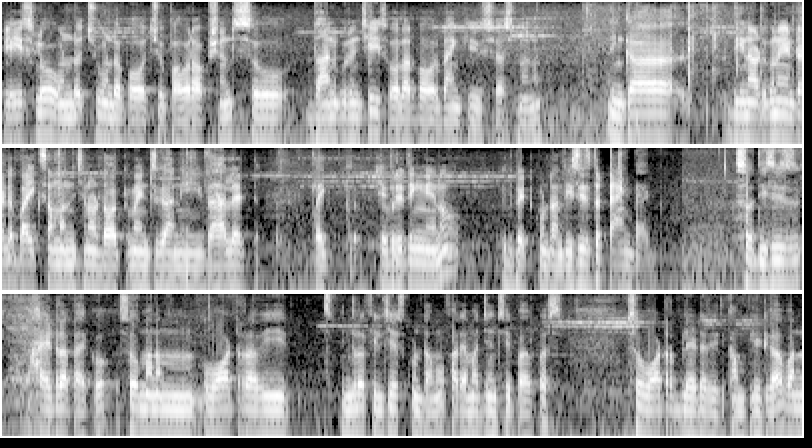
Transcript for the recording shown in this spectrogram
ప్లేస్లో ఉండొచ్చు ఉండకపోవచ్చు పవర్ ఆప్షన్స్ సో దాని గురించి ఈ సోలార్ పవర్ బ్యాంక్ యూస్ చేస్తున్నాను. ఇంకా దీని అడుగున ఏంటంటే బైక్ సంబంధించిన డాక్యుమెంట్స్ కానీ వ్యాలెట్ లైక్ ఎవ్రీథింగ్ నేను ఇది పెట్టుకుంటాను. This is the tank bag so this is Hydrapak so మనం వాటర్ అవి ఇందులో ఫిల్ చేసుకుంటాము for emergency purpose so water bladder ఇది కంప్లీట్గా వన్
